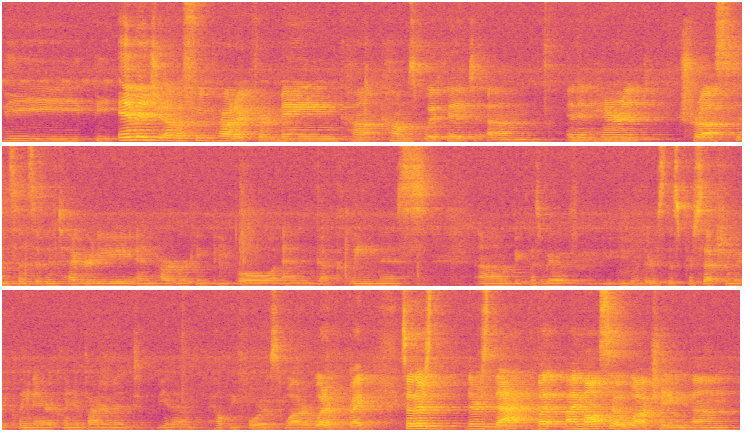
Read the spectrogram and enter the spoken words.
the the image of a food product from Maine com- comes with it um, an inherent trust and sense of integrity and hardworking people and cleanness um, because we have you know there's this perception we have clean air, clean environment, you know, healthy forests, water, whatever, right? So there's there's that, but I'm also watching. Um,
